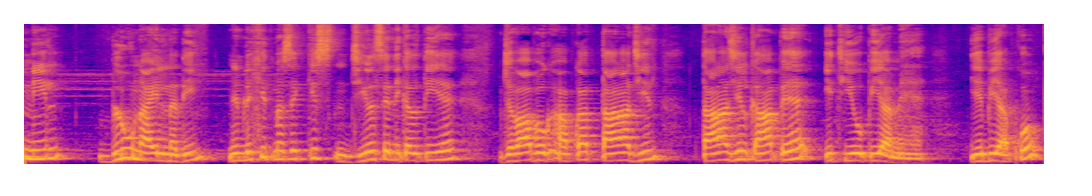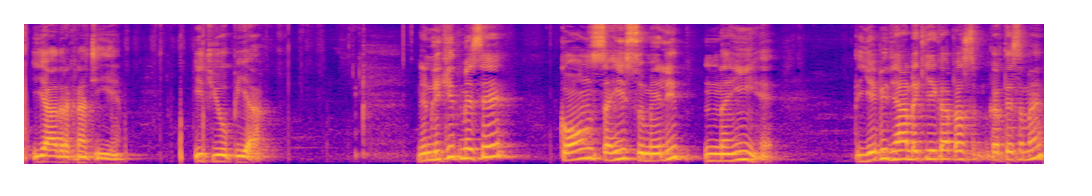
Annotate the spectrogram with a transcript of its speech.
नील, ब्लू नाइल नदी, निम्नलिखित में से किस झील से निकलती है? जवाब होगा आपका ताना झील। ताना झील कहाँ पे है? इथियोपिया में है। ये भी आपको याद रखना चाहिए। इथियोपिया। निम्नलिखित में से कौन सही सुमेलित नहीं है। तो ये भी ध्यान रखिएगा प्रश्न करते समय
